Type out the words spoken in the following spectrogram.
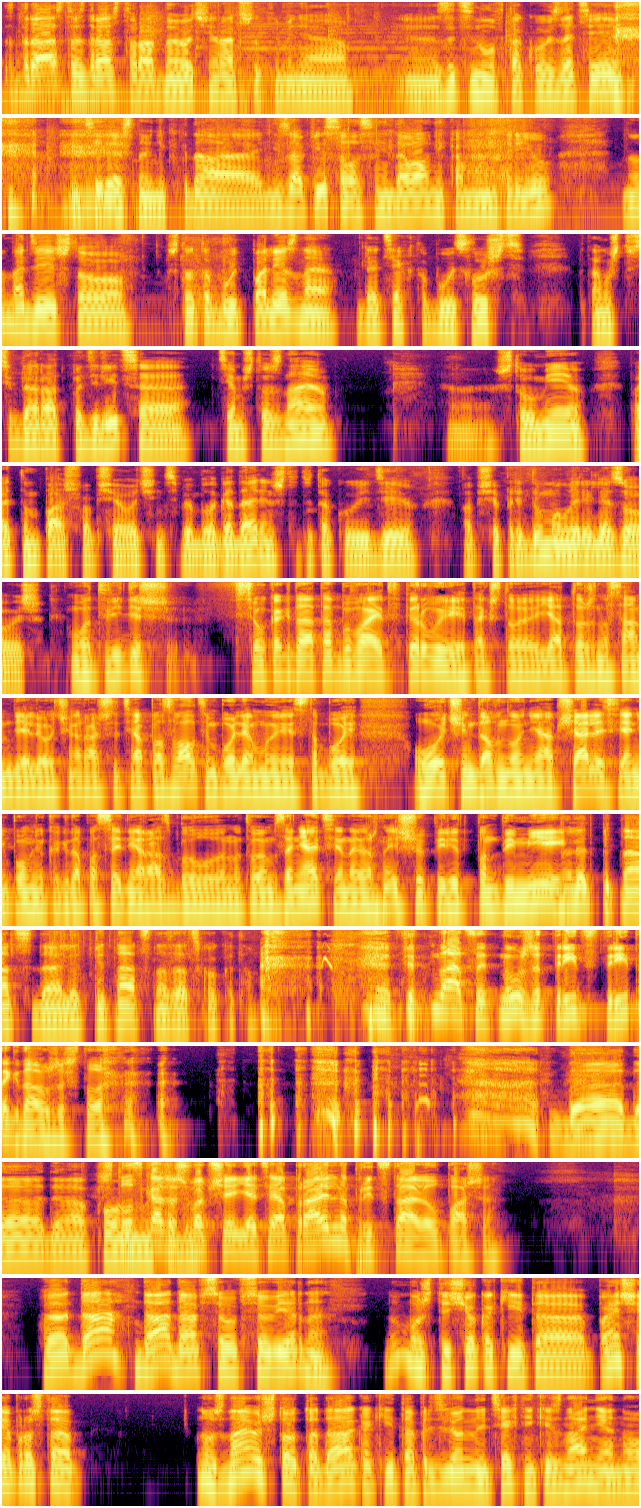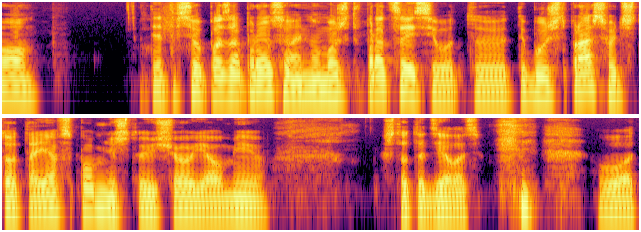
Здравствуй, здравствуй, родной. Очень рад, что ты меня затянул в такую затею интересную. Никогда не записывался, не давал никому интервью. Но ну, надеюсь, что что-то будет полезное для тех, кто будет слушать, потому что всегда рад поделиться тем, что знаю, э, что умею. Поэтому, Паш, вообще очень тебе благодарен, что ты такую идею вообще придумал и реализовываешь. Вот видишь, все когда-то бывает впервые, так что я тоже на самом деле очень рад, что тебя позвал, тем более мы с тобой очень давно не общались, я не помню, когда последний раз был на твоем занятии, наверное, еще перед пандемией. Ну, лет 15, да, лет 15 назад, сколько там? 15, ну уже 33 тогда уже что? Да, да, да. Что скажешь вообще, я тебя правильно представил, Паша? Э, да, да, да, все, все верно. Ну, может, еще какие-то... Понимаешь, я просто, ну, знаю что-то, да, какие-то определенные техники, знания, но это все по запросу, оно может в процессе, вот э, ты будешь спрашивать что-то, а я вспомню, что еще я умею что-то делать. вот.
